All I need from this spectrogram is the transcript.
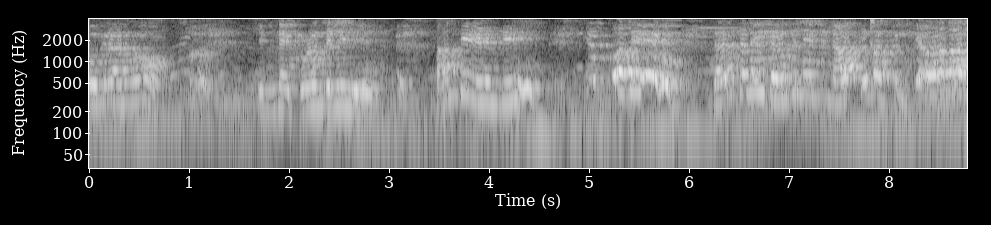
போகிறானோ? சின்ன குழந்தையிலேயே தந்தை எழுந்து எப்போது தருதலை தருதலை என்று நாட்டு மக்கள் கேவலமாக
